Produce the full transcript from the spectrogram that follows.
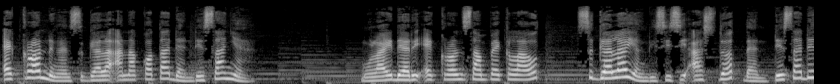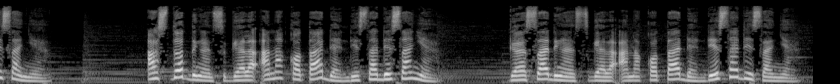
Ekron dengan segala anak kota dan desanya. Mulai dari Ekron sampai ke laut, segala yang di sisi Asdod dan desa-desanya. Asdod dengan segala anak kota dan desa-desanya. Gaza dengan segala anak kota dan desa-desanya.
